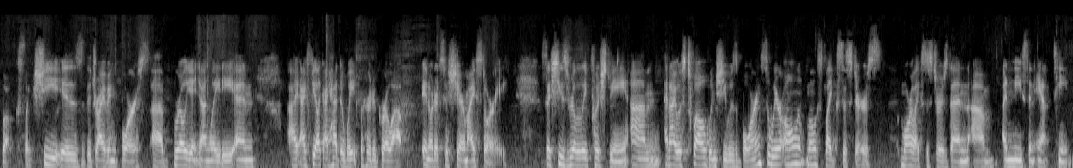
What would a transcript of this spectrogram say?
books. Like she is the driving force, a brilliant young lady, and I, I, feel like I had to wait for her to grow up in order to share my story. So she's really pushed me. Um, and I was 12 when she was born, so we were almost like sisters, more like sisters than um, a niece and aunt team.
